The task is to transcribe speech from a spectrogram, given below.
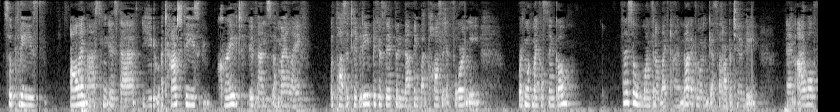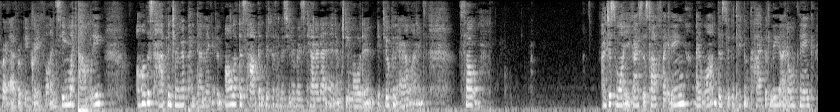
So please all i'm asking is that you attach these great events of my life with positivity because they've been nothing but positive for me. Working with michael cinco that's a once in a lifetime. Not everyone gets that opportunity. And i will forever be grateful and seeing my family all this happened during a pandemic and all of this happened because of Miss Universe Canada and MG Mode and Ethiopian Airlines. So I just want you guys to stop fighting. I want this to be taken privately. I don't think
